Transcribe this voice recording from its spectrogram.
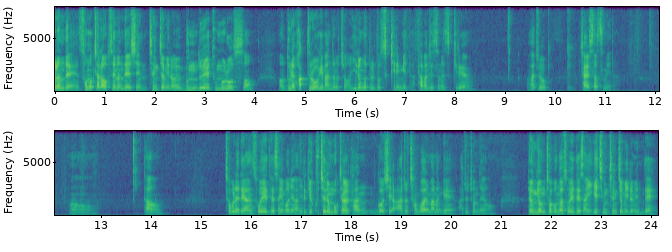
그런데 소목차를 없애는 대신 쟁점 이름을 문두에 둠으로써 어, 눈에 확 들어오게 만들었죠. 이런 것들도 스킬입니다. 답안지 쓰는 스킬이에요. 아주 잘 썼습니다. 어, 다음 처분에 대한 소의 대상이 뭐냐 이렇게 구체적 목차를 단 것이 아주 참고할 만한 게 아주 좋네요. 변경 처분과 소의 대상 이게 지금 쟁점 이름인데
